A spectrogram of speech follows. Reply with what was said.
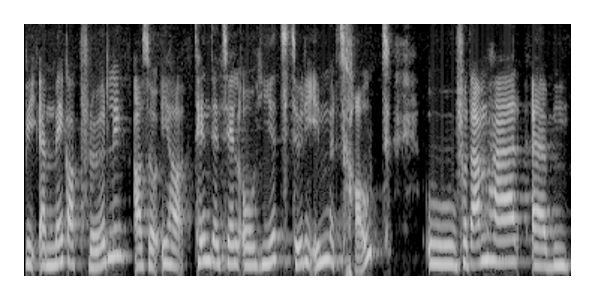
bin ein mega Gefröhrli. Also ich habe tendenziell auch hier in Zürich immer zu kalt. Und von dem her, ähm,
